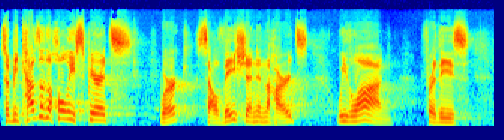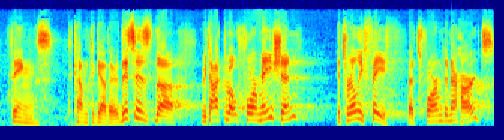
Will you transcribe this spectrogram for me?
So, because of the Holy Spirit's work, salvation in the hearts, we long for these things to come together. This is the, we talked about formation. It's really faith that's formed in our hearts.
